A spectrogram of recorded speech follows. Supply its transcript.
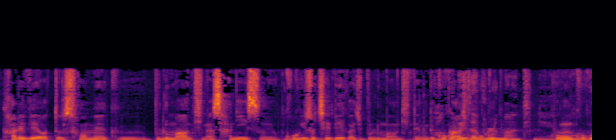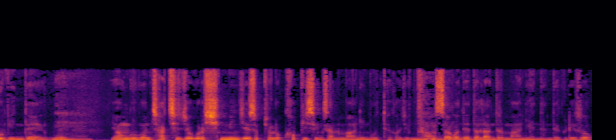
카리브의 어떤 섬에 그 블루 마운틴이란 산이 있어요. 거기서 음. 재배해가지고 블루 마운틴 되는데 아, 그거 아주 고급, 그건 고급인데 네. 영국은 자체적으로 식민지에서 별로 커피 생산을 많이 못해가지고 네. 프랑스하고 네덜란드를 많이 했는데 그래서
